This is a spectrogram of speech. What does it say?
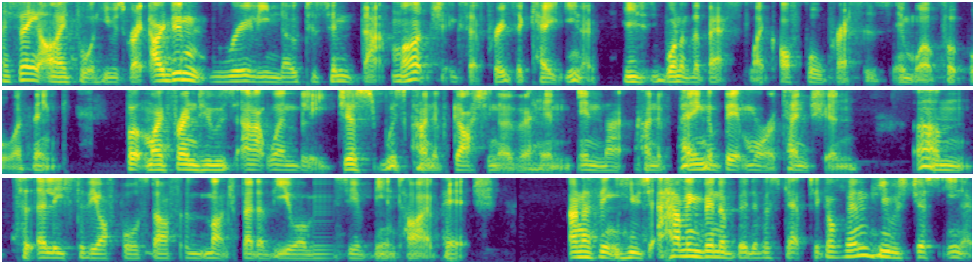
I say I thought he was great. I didn't really notice him that much, except for his occasion. You know, he's one of the best like off-ball pressers in world football, I think. But my friend who was at Wembley just was kind of gushing over him in that kind of paying a bit more attention um, to at least to the off-ball stuff, a much better view, obviously, of the entire pitch. And I think he was having been a bit of a skeptic of him. He was just, you know,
